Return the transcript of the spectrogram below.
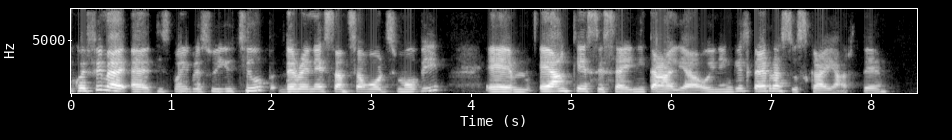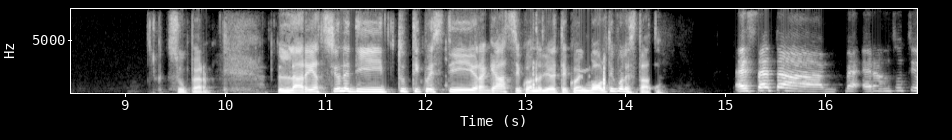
quel film è, è, disponibile su YouTube, The Renaissance Awards Movie, e, ehm, e anche se sei in Italia o in Inghilterra su Sky Arte. Super. La reazione di tutti questi ragazzi quando li avete coinvolti qual è stata? È stata, beh, erano tutti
